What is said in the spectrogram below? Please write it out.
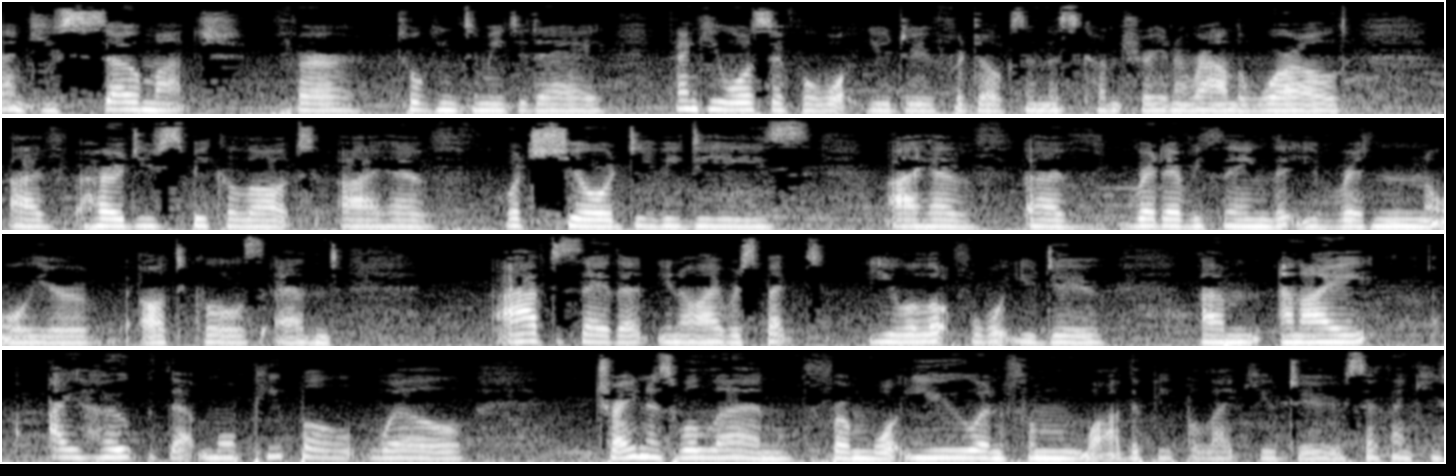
Thank you so much for talking to me today. Thank you also for what you do for dogs in this country and around the world. I've heard you speak a lot. I have watched your DVDs. I have I've read everything that you've written, all your articles, and I have to say that you know I respect you a lot for what you do, um, and I I hope that more people will trainers will learn from what you and from what other people like you do. So thank you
